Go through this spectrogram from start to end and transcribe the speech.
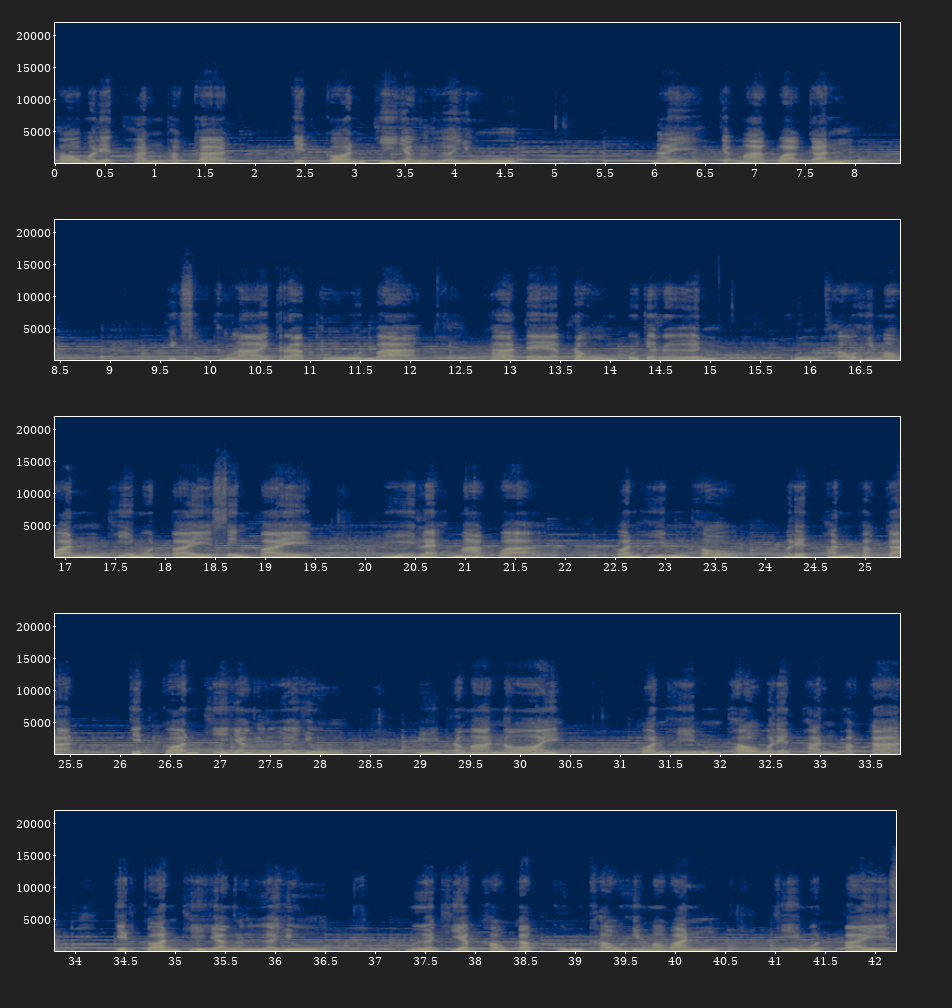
เท่าเมล็ดพันธุ์ผักกาดเจ็ดก้อนที่ยังเหลืออยู่ ไหนจะมากกว่ากัน ภิกษุทั้งหลายกราบทูลว่า ข้าแต่พระองค์ผู้เจริญ ขุนเขาหิมวันที่หมดไปสิ้นไป นี้แหละมากกว่า ก้อนหินเท่าเมล็ดพันธุ์ผักกาดเจ็ดก้อนที่ยังเหลืออยู่ มีประมาณน้อย ก้อนหินเท่าเมล็ดพันธุ์ผักกาดเจ็ดก้อนที่ยังเหลืออยู่ เมื่อเทียบเข้ากับขุนเขาหิมวัน ที่หมดไป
